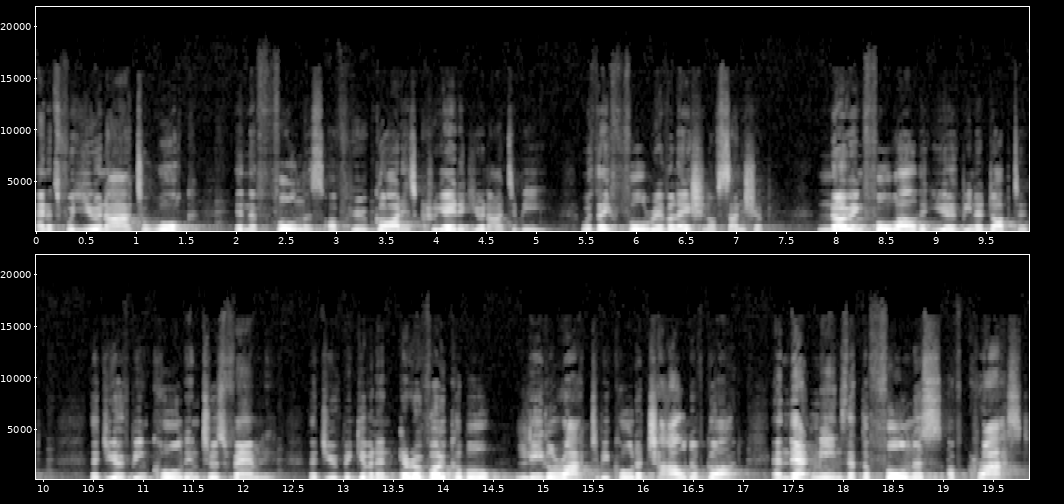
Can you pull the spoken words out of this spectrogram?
And it's for you and I to walk in the fullness of who God has created you and I to be, with a full revelation of sonship, knowing full well that you have been adopted, that you have been called into his family, that you've been given an irrevocable legal right to be called a child of God. And that means that the fullness of Christ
